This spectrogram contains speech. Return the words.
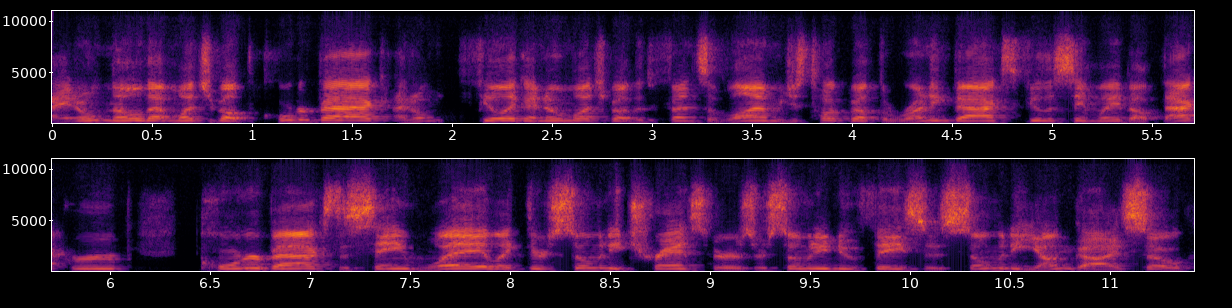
I don't know that much about the quarterback. I don't feel like I know much about the defensive line. We just talked about the running backs. Feel the same way about that group. Cornerbacks the same way. Like there's so many transfers. There's so many new faces. So many young guys. So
